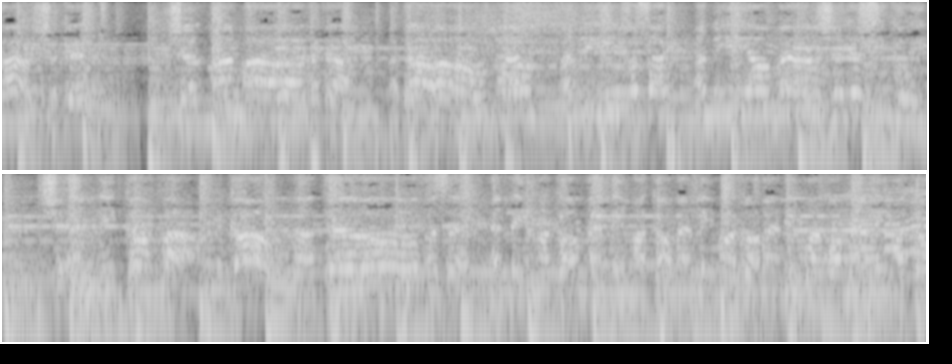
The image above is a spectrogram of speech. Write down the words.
רגע אחד שקט של דממה דקה. אתה אומר, אני חזק, אני אומר שיש סיכוי, שאין לי כוח כבר לכל הטירוף הזה. אין לי מקום, אין לי מקום, אין לי מקום, אין לי מקום, אין לי מקום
